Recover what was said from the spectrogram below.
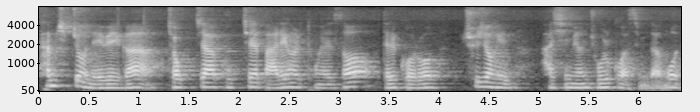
30조 내외가 적자 국채 발행을 통해서 될 거로 추정이 하시면 좋을 것 같습니다. 뭐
